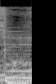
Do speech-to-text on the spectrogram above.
It's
